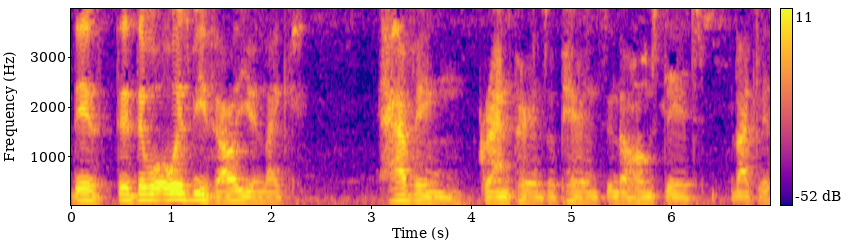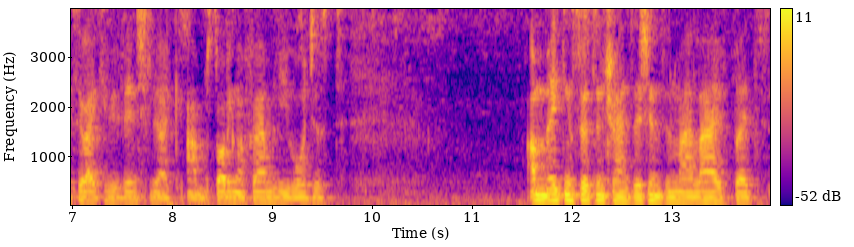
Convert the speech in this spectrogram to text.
there's there, there will always be value in like having grandparents or parents in the homestead. Like let's say like if eventually like I'm starting a family or just I'm making certain transitions in my life, but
